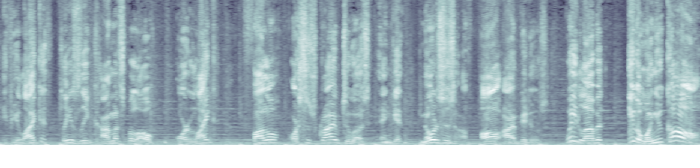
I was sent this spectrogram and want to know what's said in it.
If you like it, please leave comments below or like, follow, or subscribe to us and get notices of all our videos. We love it even when you call.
